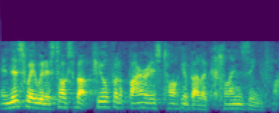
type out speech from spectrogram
In this way, when it talks about fuel for the fire, it's talking about a cleansing fire.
